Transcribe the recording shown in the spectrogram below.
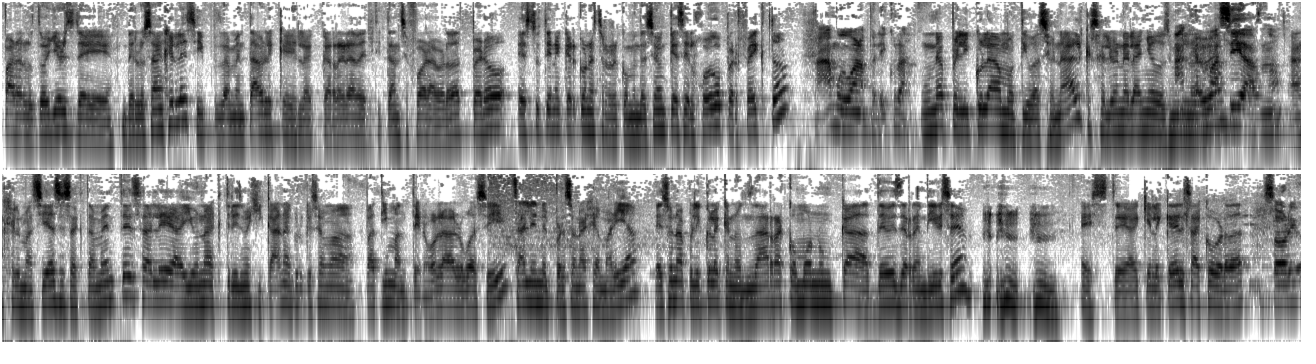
para los Dodgers de, de Los Ángeles. Y pues lamentable que la carrera del Titán se fuera, ¿verdad? Pero esto tiene que ver con nuestra recomendación, que es El Juego Perfecto. Ah, muy buena película. Una película motivacional que salió en el año 2009. Ángel Macías, ¿no? Ángel Macías, exactamente. Sale ahí una actriz mexicana, creo que se llama Patti Manterola, algo así. Sale en el personaje de María. Es una película que nos narra cómo nunca debes de rendirse. este, a quien le quede el saco, ¿verdad? Osorio.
